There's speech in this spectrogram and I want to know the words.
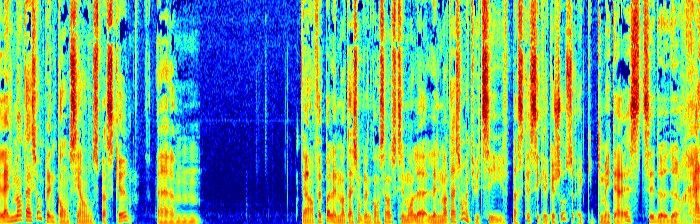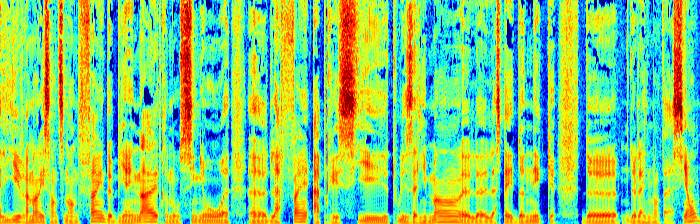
l'alimentation pleine conscience parce que euh, en fait, pas l'alimentation pleine conscience, excusez-moi, l'alimentation intuitive, parce que c'est quelque chose euh, qui m'intéresse, tu sais, de, rallier vraiment les sentiments de faim, de bien-être, nos signaux de la faim, apprécier tous les aliments, l'aspect hédonique de l'alimentation.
